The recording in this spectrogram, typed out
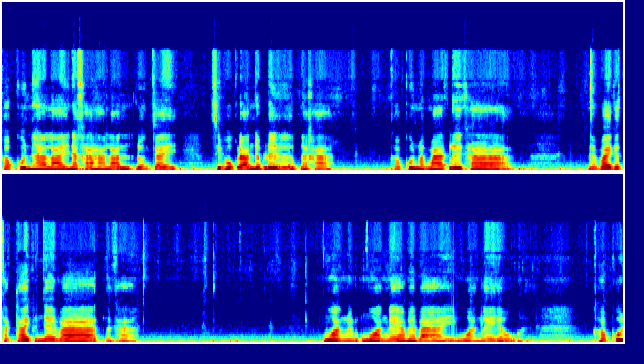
ขอบคุณห้าไลค์นะคะห้าล้านดวงใจสิบหกล้านเลิฟๆนะคะ ขอบคุณมากๆเลยค่ะแม่ใบก็ทักทายคุณยายวาดนะคะง่วงนะง่วงแล้วแม่ใบง่วงแล้ว ขอบคุณ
